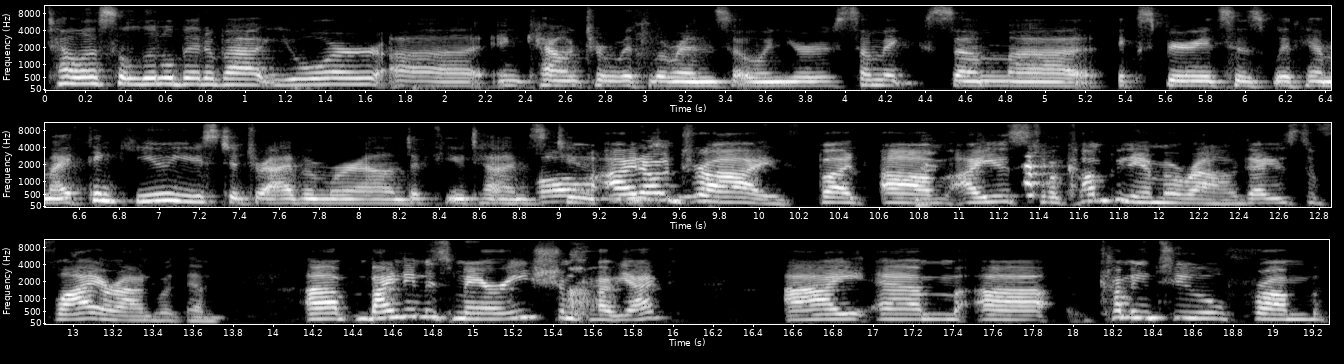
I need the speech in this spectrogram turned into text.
tell us a little bit about your uh, encounter with Lorenzo and your some some uh, experiences with him. I think you used to drive him around a few times oh, too. I don't drive, but um, I used to accompany him around. I used to fly around with him. Uh, my name is Mary Szymkowiak. I am uh, coming to you from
